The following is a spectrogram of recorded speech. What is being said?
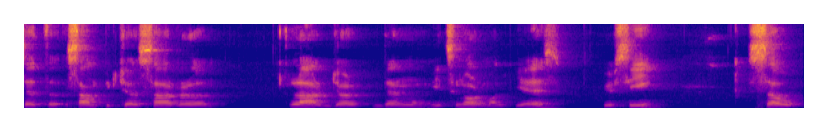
that some pictures are uh, larger than it's normal. Yes you see? So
